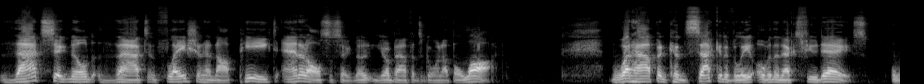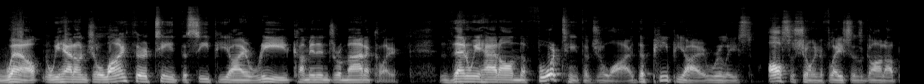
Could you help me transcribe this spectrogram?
That signaled that inflation had not peaked, and it also signaled your benefits going up a lot. What happened consecutively over the next few days? Well, we had on July 13th the CPI read come in dramatically. Then we had on the 14th of July, the PPI released, also showing inflation has gone up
